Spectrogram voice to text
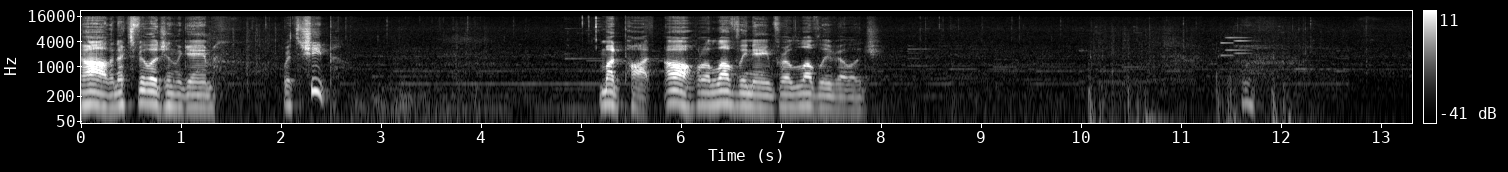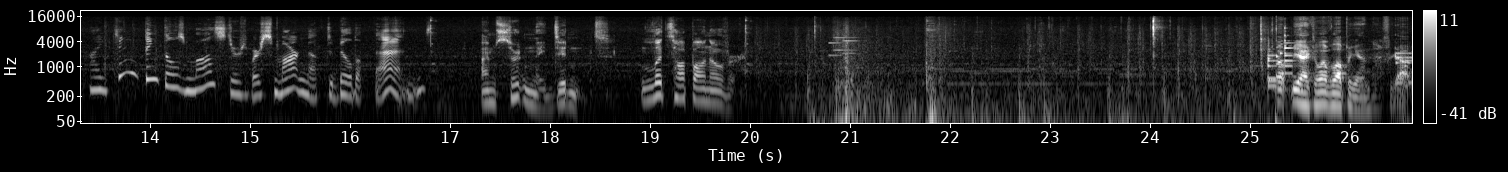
Ah, the next village in the game. With sheep. Mudpot. Oh, what a lovely name for a lovely village. I didn't think those monsters were smart enough to build a fence. I'm certain they didn't. Let's hop on over. Oh, yeah, I can level up again. I forgot.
